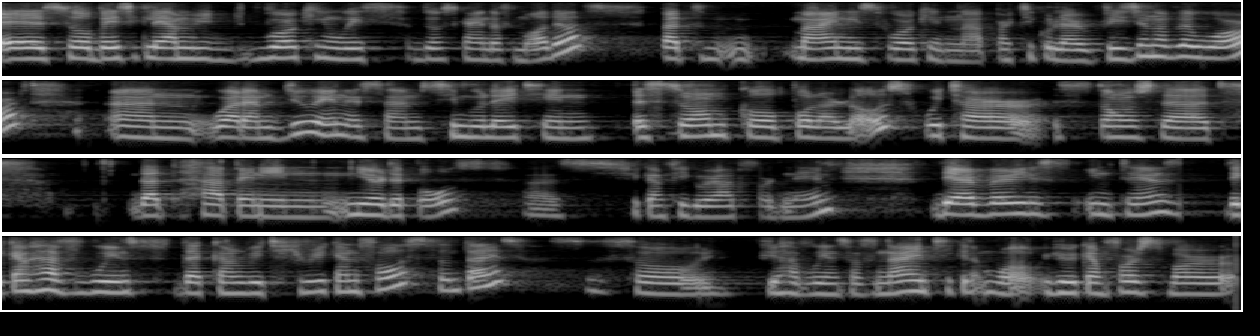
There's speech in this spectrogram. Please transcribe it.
Uh, so basically i'm working with those kind of models but mine is working in a particular region of the world. And what i'm doing is i'm simulating a storm called polar lows which are storms that that happen in near the poles, as you can figure out for the name. They are very intense. They can have winds that can reach hurricane force sometimes. So you have winds of 90, well, hurricane force more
